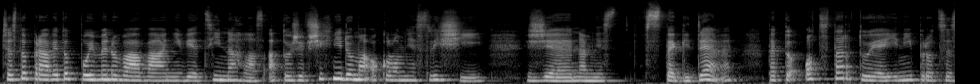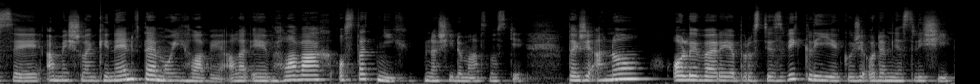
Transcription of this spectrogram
Často právě to pojmenovávání věcí nahlas a to, že všichni doma okolo mě slyší, že na mě vztek jde, tak to odstartuje jiný procesy a myšlenky nejen v té mojí hlavě, ale i v hlavách ostatních v naší domácnosti. Takže ano, Oliver je prostě zvyklý, jakože ode mě slyší,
